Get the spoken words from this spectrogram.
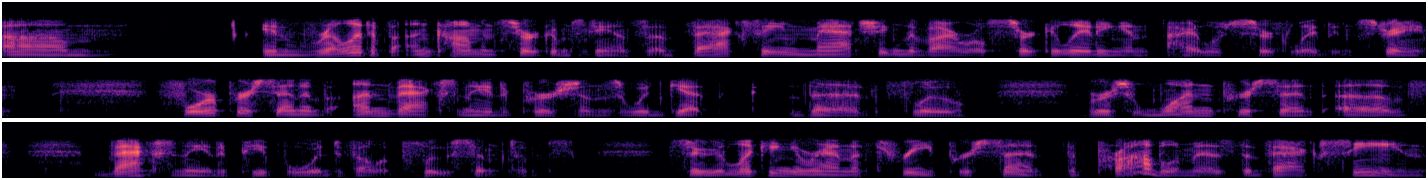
Um, in relative uncommon circumstance a vaccine matching the viral circulating and highly circulating strain, 4% of unvaccinated persons would get the flu versus 1% of vaccinated people would develop flu symptoms. So you're looking around a 3%. The problem is the vaccines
